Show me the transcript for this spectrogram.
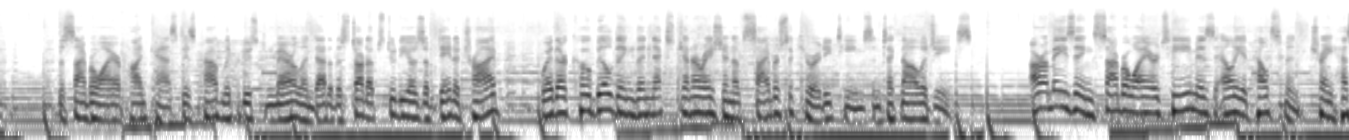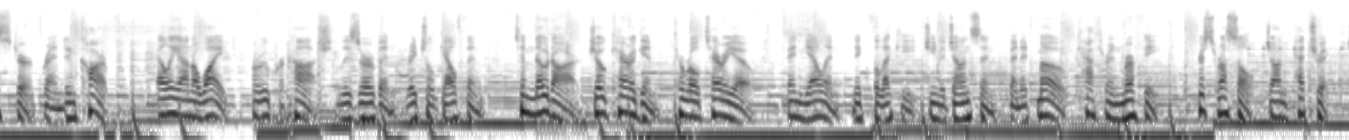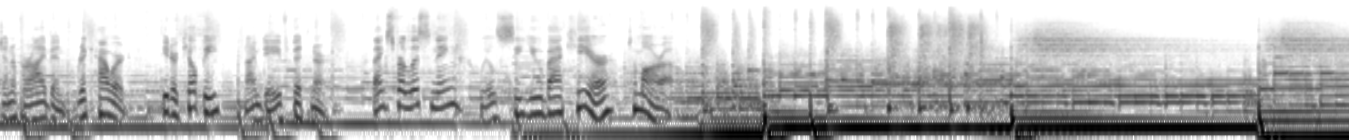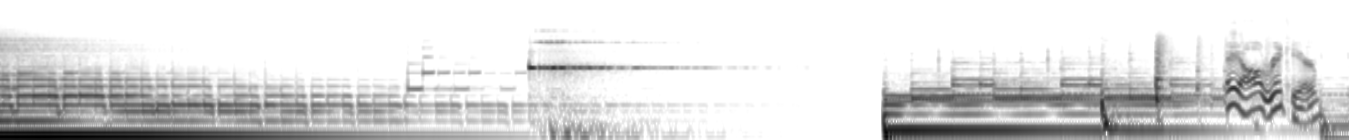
The Cyberwire podcast is proudly produced in Maryland out of the startup studios of Data Tribe, where they're co building the next generation of cybersecurity teams and technologies. Our amazing Cyberwire team is Elliott Peltzman, Tre Hester, Brandon Karpf, Eliana White, Puru Prakash, Liz Irvin, Rachel Gelfand, Tim Nodar, Joe Carrigan, Carole Theriault, Ben Yelin, Nick Veliky, Gina Johnson, Bennett Moe, Catherine Murphy, Chris Russell, John Petrik, Jennifer Eiben, Rick Howard, Peter Kilpe, and I'm Dave Bittner. Thanks for listening. We'll see you back here tomorrow. Hey all, Rick here.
